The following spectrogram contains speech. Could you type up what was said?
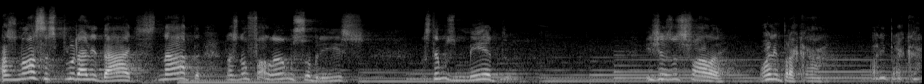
as nossas pluralidades, nada, nós não falamos sobre isso, nós temos medo. E Jesus fala: olhem para cá, olhem para cá,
